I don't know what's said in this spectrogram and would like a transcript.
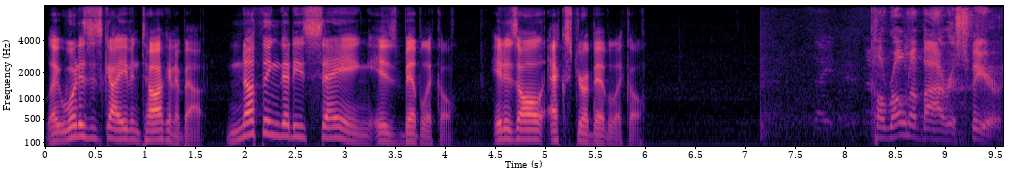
Like what is this guy even talking about? Nothing that he's saying is biblical. It is all extra biblical. Coronavirus fear.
